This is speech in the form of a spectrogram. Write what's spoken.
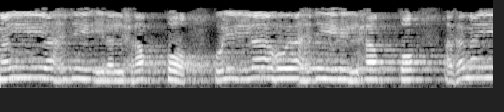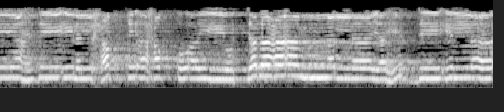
من يهدي إلى الحق قل الله يهدي للحق أفمن يهدي إلى الحق أحق أن يتبع أم من لا يهدي إلا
